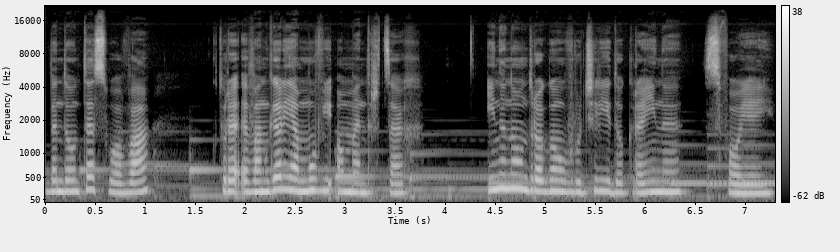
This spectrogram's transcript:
będą te słowa, które Ewangelia mówi o mędrcach. Inną drogą wrócili do krainy swojej.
